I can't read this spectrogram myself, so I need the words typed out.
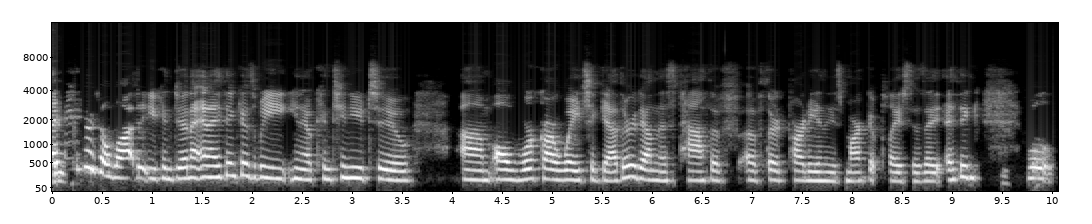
I, think there's a lot that you can do, and I, and I think as we you know continue to um, all work our way together down this path of, of third party in these marketplaces, I, I, think we'll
